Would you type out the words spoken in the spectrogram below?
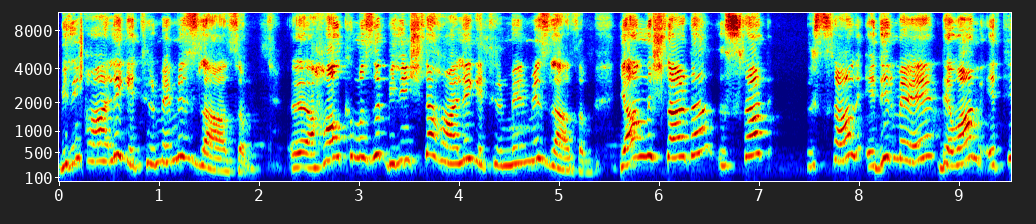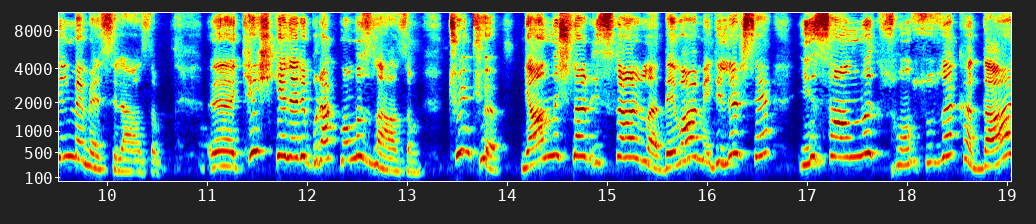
bilinç hale getirmemiz lazım. Ee, halkımızı bilinçli hale getirmemiz lazım. Yanlışlarda ısrar ısrar edilmeye devam edilmemesi lazım. Ee, keşkeleri bırakmamız lazım. Çünkü yanlışlar ısrarla devam edilirse insanlık sonsuza kadar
